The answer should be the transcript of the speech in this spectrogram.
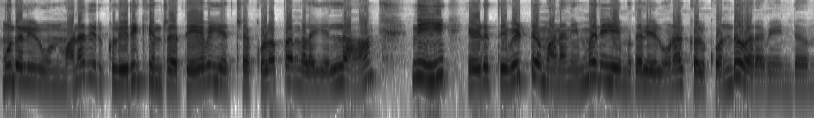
முதலில் உன் மனதிற்குள் இருக்கின்ற தேவையற்ற குழப்பங்களை எல்லாம் நீ எடுத்துவிட்டு மன நிம்மதியை முதலில் உனக்குள் கொண்டு வர வேண்டும்.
